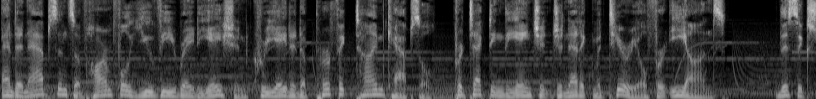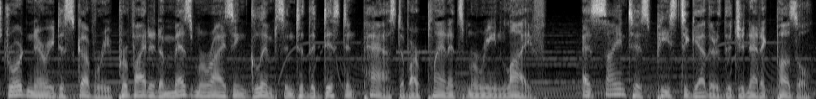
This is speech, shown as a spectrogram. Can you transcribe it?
and an absence of harmful UV radiation created a perfect time capsule, protecting the ancient genetic material for eons. This extraordinary discovery provided a mesmerizing glimpse into the distant past of our planet's marine life. As scientists pieced together the genetic puzzle,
